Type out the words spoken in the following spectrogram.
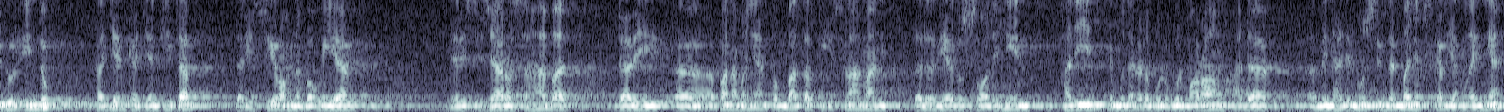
judul induk kajian-kajian kitab dari sirah nabawiyah dari sejarah sahabat dari uh, apa namanya pembatal keislaman dari riyadus salihin hadis kemudian ada bulughul maram ada uh, minhajul muslim dan banyak sekali yang lainnya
